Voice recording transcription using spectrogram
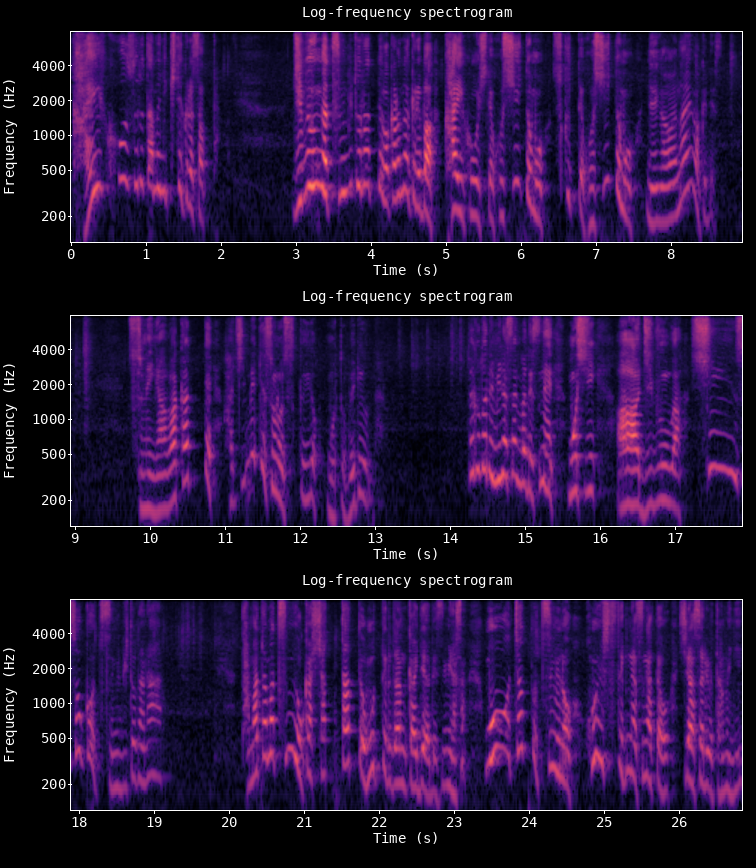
解放するために来てくださった。自分が罪人だって分からなければ解放してほしいとも救ってほしいとも願わないわけです。罪が分かって初めてその救いを求めるようになる。ということで皆さんがですねもしああ自分は心底罪人だな。たまたま罪を犯しちゃったって思ってる段階ではですね皆さんもうちょっと罪の本質的な姿を知らされるために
